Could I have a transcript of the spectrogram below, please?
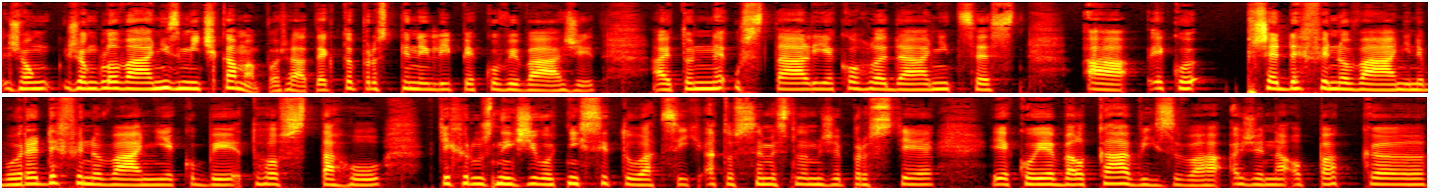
žong- žonglování s míčkama pořád, jak to prostě nejlíp jako vyvážit. A je to neustále neustálý jako hledání cest a jako předefinování nebo redefinování jakoby toho vztahu v těch různých životních situacích a to si myslím, že prostě jako je velká výzva a že naopak eh,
